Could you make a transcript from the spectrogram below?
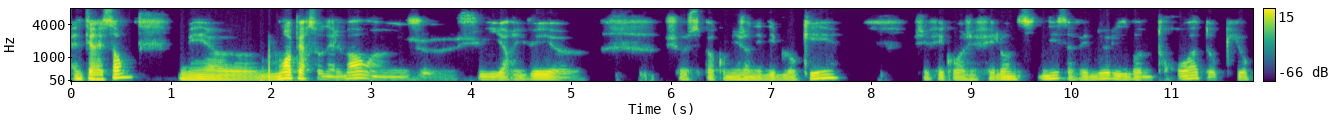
intéressant. Mais moi personnellement, je suis arrivé, je sais pas combien j'en ai débloqué. J'ai fait quoi? J'ai fait Londres, Sydney, ça fait 2, Lisbonne 3, Tokyo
